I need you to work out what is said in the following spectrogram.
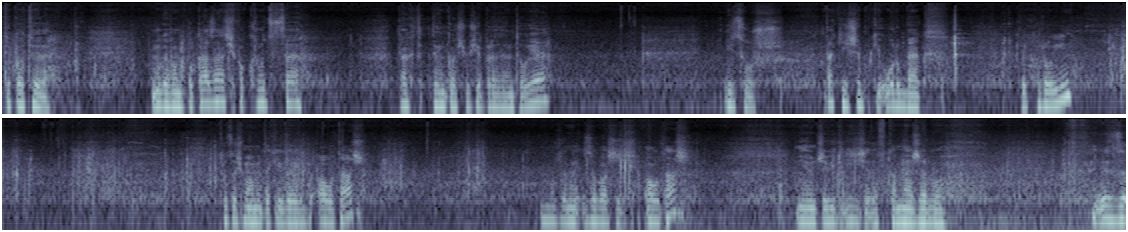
tylko tyle. Mogę wam pokazać pokrótce. Tak ten kościół się prezentuje. I cóż, taki szybki urbex tych ruin. Tu coś mamy takiego jakby ołtarz. Możemy zobaczyć ołtarz. Nie wiem czy widzicie to w kamerze, bo jest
